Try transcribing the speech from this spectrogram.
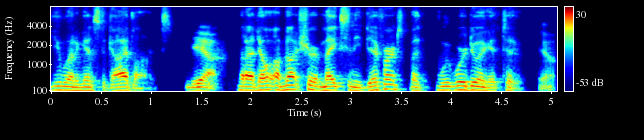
you went against the guidelines." Yeah, but I don't. I'm not sure it makes any difference, but we're doing it too. Yeah.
